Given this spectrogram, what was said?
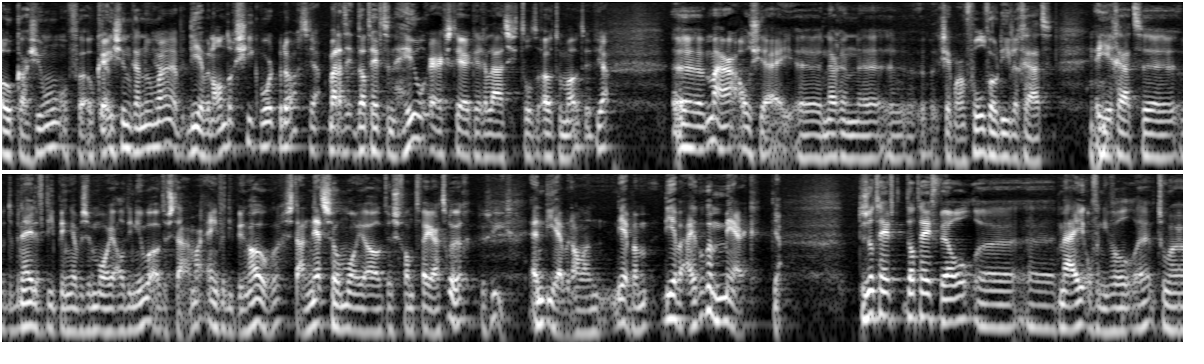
occasion of eh, occasion gaan noemen. Die hebben een ander chic woord bedacht. Ja. Maar dat, dat heeft een heel erg sterke relatie tot automotive. Ja. Eh, maar als jij eh, naar een, eh, ik zeg maar een Volvo-dealer gaat... en je gaat eh, op de benedenverdieping hebben ze mooi al die nieuwe auto's staan... maar één verdieping hoger staan net zo mooie auto's van twee jaar terug. Precies. En die hebben dan een, die hebben, die hebben eigenlijk ook een merk. Ja. Dus dat heeft, dat heeft wel eh, eh, mij, of in ieder geval hè, toen we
